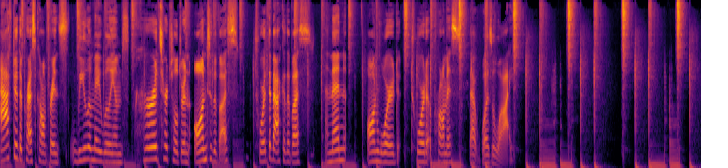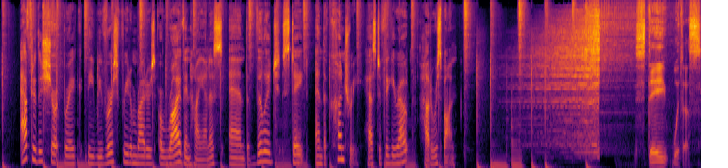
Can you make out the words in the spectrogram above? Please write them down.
after the press conference, Lela Mae Williams herds her children onto the bus, toward the back of the bus, and then onward toward a promise that was a lie. After this short break, the Reverse Freedom Riders arrive in Hyannis, and the village, state, and the country has to figure out how to respond. Stay with us.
